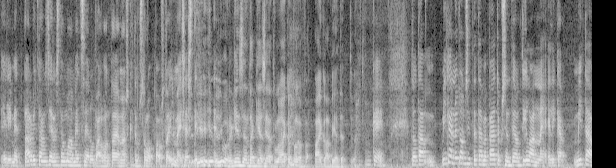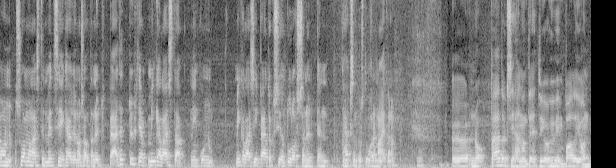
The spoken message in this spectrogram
Eli me tarvitaan siellä sitä omaa metsäedunvalvontaa ja myöskin tämmöistä loppausta ilmeisesti. Ju- juurikin sen takia siellä tulee aika paljon aikaa vietettyä. Okei. Okay. Tota, mikä nyt on sitten tämä päätöksenteon tilanne, eli mitä on suomalaisten metsien käytön osalta nyt päätetty ja minkälaista, niin kun, minkälaisia päätöksiä on tulossa nyt 18 vuoden aikana? Öö, no päätöksiähän on tehty jo hyvin paljon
